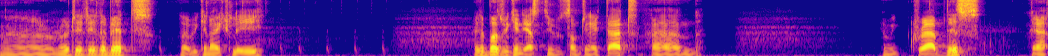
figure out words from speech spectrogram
Uh, rotate it a bit. So we can actually... I suppose we can just do something like that. And... Can we grab this? Yeah.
